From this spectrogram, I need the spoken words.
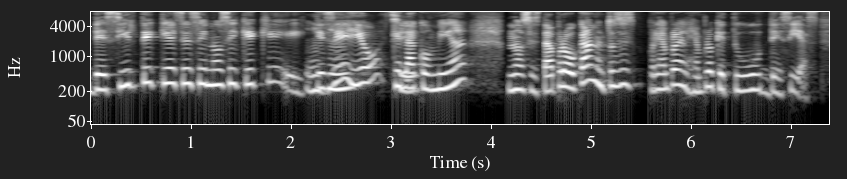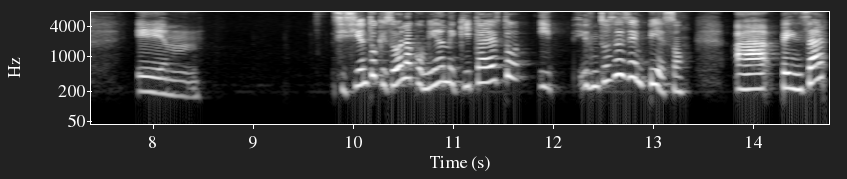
decirte que es ese no sé qué, qué, qué sé yo, que sí. la comida nos está provocando. Entonces, por ejemplo, el ejemplo que tú decías, em, si siento que solo la comida me quita esto, y, y entonces empiezo a pensar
